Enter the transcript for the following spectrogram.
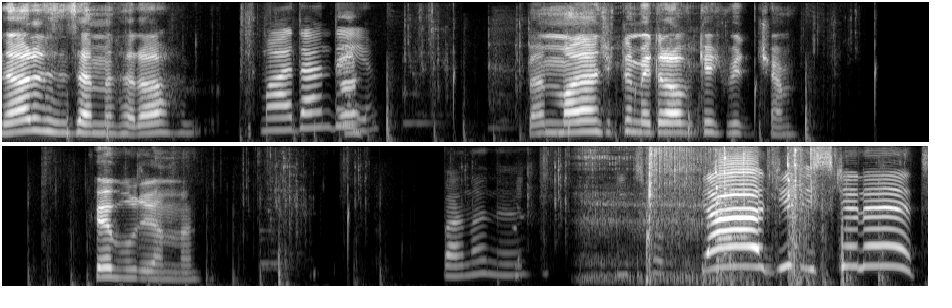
Neredesin sen mesela? Madendeyim. Ben maden çıktım etrafı keşfedeceğim. Köy bulacağım ben. Bana ne? Git Ya git iskelet.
